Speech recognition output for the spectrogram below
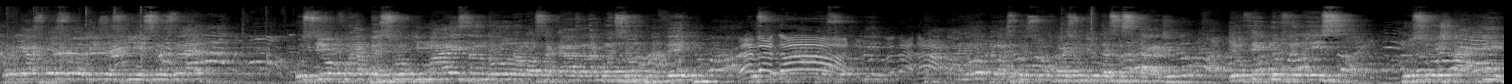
Porque as pessoas dizem assim, seu Zé, o senhor foi a pessoa que mais andou na nossa casa na condição de prefeito. Mais humildes dessa cidade. Eu fico muito feliz por o senhor estar aqui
